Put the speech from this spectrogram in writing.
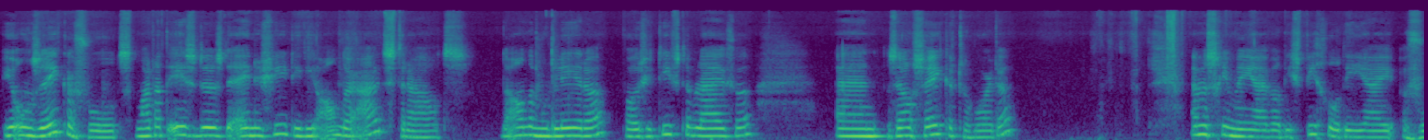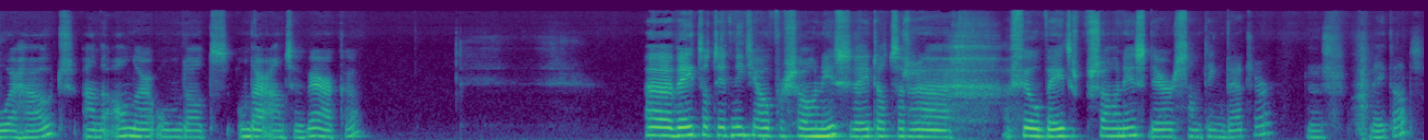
je onzeker voelt. Maar dat is dus de energie die die ander uitstraalt. De ander moet leren positief te blijven en zelfzeker te worden. En misschien ben jij wel die spiegel die jij voorhoudt aan de ander om, dat, om daaraan te werken. Uh, weet dat dit niet jouw persoon is. Weet dat er uh, een veel betere persoon is. There's something better. Dus weet dat.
